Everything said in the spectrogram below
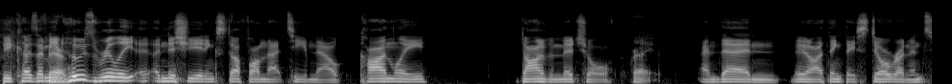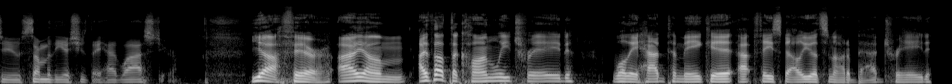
Because, I Fair. mean, who's really initiating stuff on that team now? Conley, Donovan Mitchell, Right. and then, you know, I think they still run into some of the issues they had last year. Yeah, fair. I um I thought the Conley trade, well they had to make it at face value, it's not a bad trade.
